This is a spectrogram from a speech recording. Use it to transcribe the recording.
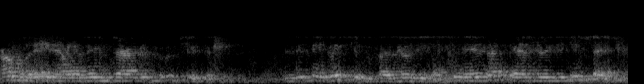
A moreira é um exemplo de árvore frutífera. Existem dois tipos, a de origem chinesa e a de origem.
